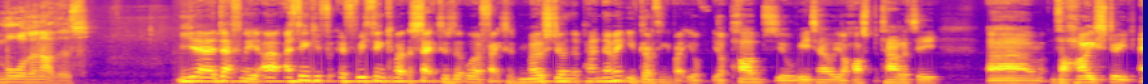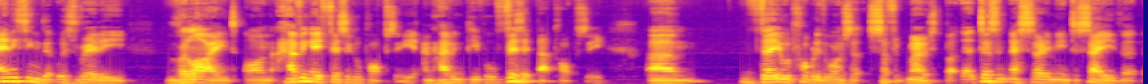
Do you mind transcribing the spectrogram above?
more than others? Yeah, definitely. I, I, think if, if we think about the sectors that were affected most during the pandemic, you've got to think about your, your pubs, your retail, your hospitality, um, the high street, anything that was really reliant on having a physical property and having people visit that property. Um, they were probably the ones that suffered most. But that doesn't necessarily mean to say that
